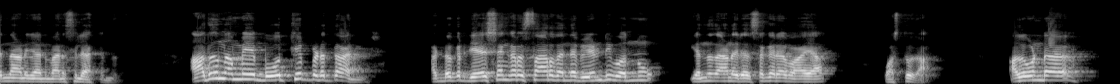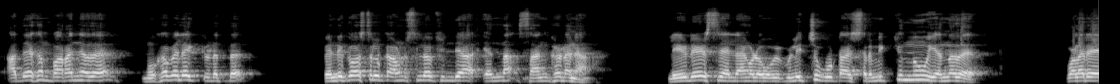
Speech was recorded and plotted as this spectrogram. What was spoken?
എന്നാണ് ഞാൻ മനസ്സിലാക്കുന്നത്. അത് നമ്മെ ബോധ്യപ്പെടുത്താൻ അഡ്വക്കേറ്റ് ജയശങ്കർ സാർ തന്നെ വേണ്ടി വന്നു എന്നതാണ് രസകരമായ വസ്തുത. അതുകൊണ്ട് അദ്ദേഹം പറഞ്ഞത് മുഖവിലക്കെടുത്ത് പെൻഡിക്കോസ്റ്റൽ കൗൺസിൽ ഓഫ് ഇന്ത്യ എന്ന സംഘടന ലീഡേഴ്സിനെ എല്ലാം കൂടെ വിളിച്ചു കൂട്ടാൻ ശ്രമിക്കുന്നു എന്നത് വളരെ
